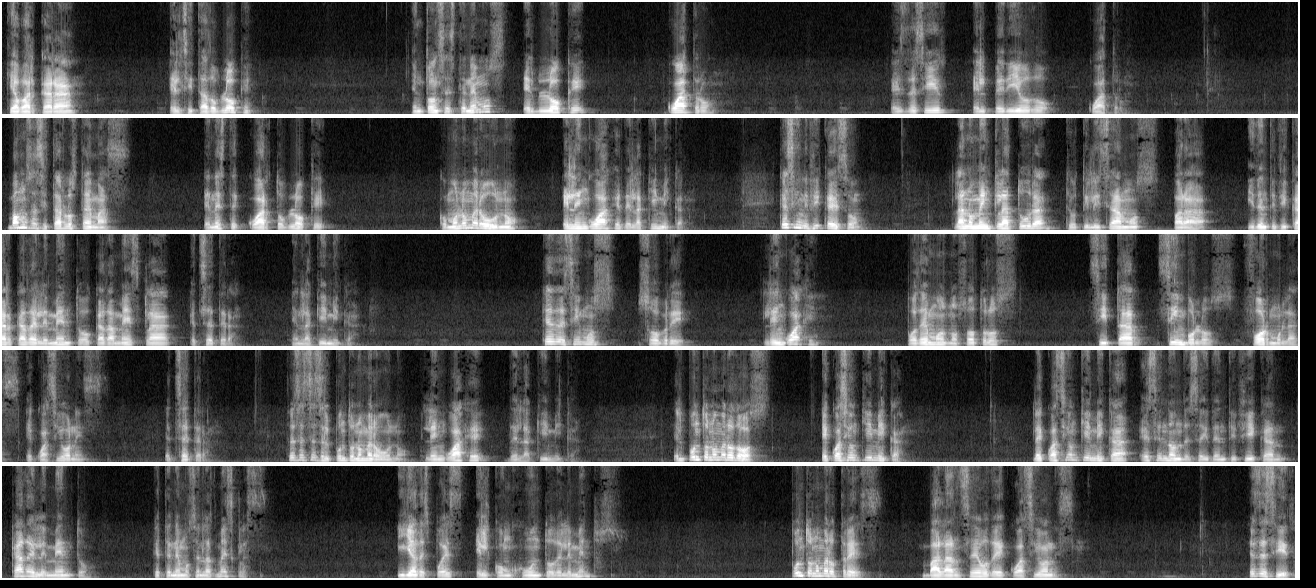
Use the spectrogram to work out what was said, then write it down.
que abarcará el citado bloque. Entonces tenemos el bloque 4, es decir, el periodo 4. Vamos a citar los temas en este cuarto bloque como número uno, el lenguaje de la química. ¿Qué significa eso? La nomenclatura que utilizamos para identificar cada elemento, cada mezcla, etc. en la química. ¿Qué decimos sobre lenguaje? Podemos nosotros citar símbolos, fórmulas, ecuaciones, etc. Entonces ese es el punto número uno, lenguaje de la química. El punto número dos, ecuación química. La ecuación química es en donde se identifican cada elemento que tenemos en las mezclas y ya después el conjunto de elementos. Punto número tres, balanceo de ecuaciones. Es decir,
